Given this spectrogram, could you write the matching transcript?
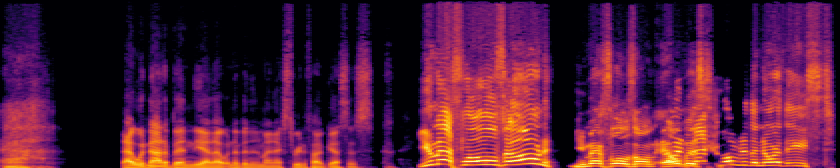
I that would not have been. Yeah, that wouldn't have been in my next three to five guesses. UMass Lowell's own. UMass Lowell's own Elvis home to the Northeast.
